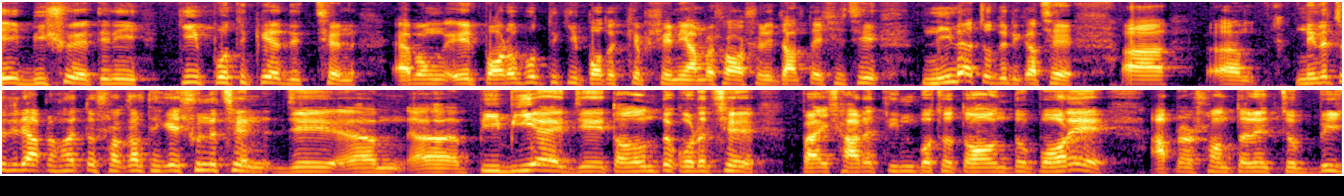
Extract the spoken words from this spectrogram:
এই বিষয়ে তিনি কি প্রতিক্রিয়া দিচ্ছেন এবং এর পরবর্তী কি পদক্ষেপ সে নিয়ে আমরা সরাসরি জানতে এসেছি। নীলা চৌধুরীর কাছে নীলা চৌধুরী আপনি হয়তো সকাল থেকে শুনেছেন যে পিবিআই যে তদন্ত করেছে প্রায় সাড়ে তিন বছর তদন্ত পরে আপনার সন্তানের চব্বিশ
